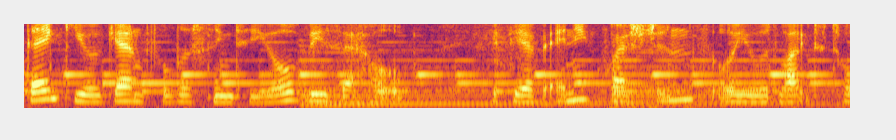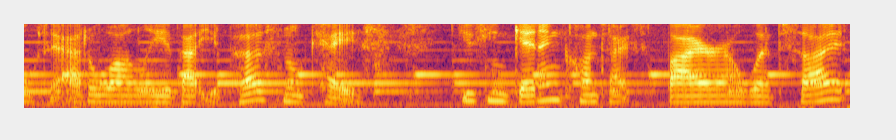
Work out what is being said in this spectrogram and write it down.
Thank you again for listening to Your Visa Help. If you have any questions or you would like to talk to Adewale about your personal case, you can get in contact via our website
